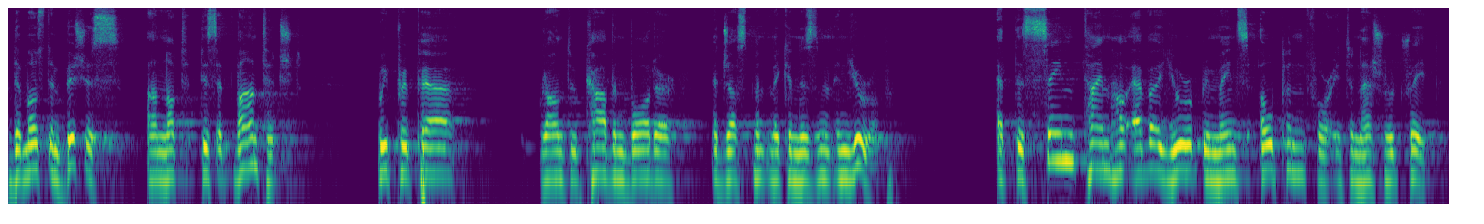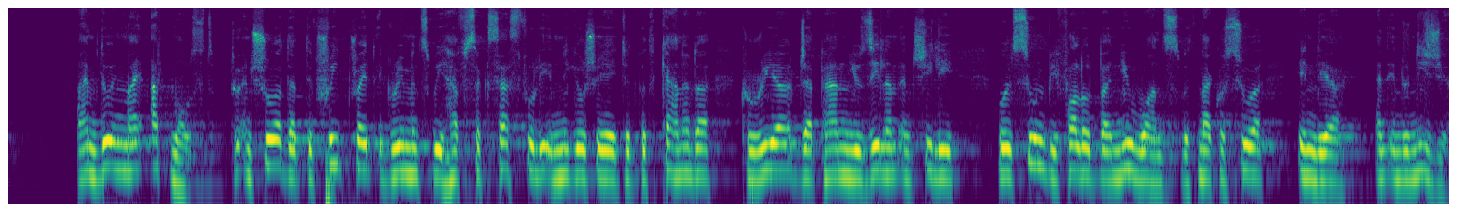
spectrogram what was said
the most ambitious are not disadvantaged, we prepare around the carbon border adjustment mechanism in Europe. At the same time, however, Europe remains open for international trade. I'm doing my utmost to ensure that the free trade agreements we have successfully negotiated with Canada, Korea, Japan, New Zealand and Chile will soon be followed by new ones with Mercosur, India and Indonesia.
